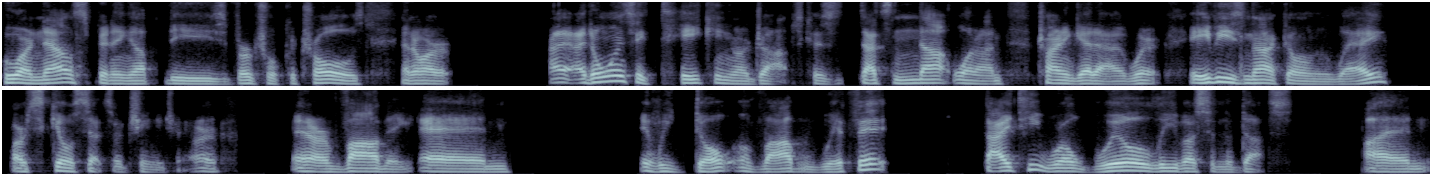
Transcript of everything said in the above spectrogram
who are now spinning up these virtual controls and are I, I don't want to say taking our jobs because that's not what I'm trying to get at. Where AV is not going away, our skill sets are changing, our and are evolving. And if we don't evolve with it, the IT world will leave us in the dust. And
